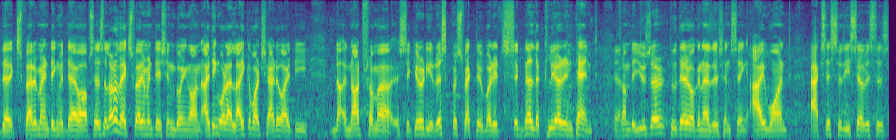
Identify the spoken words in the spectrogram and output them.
they're experimenting with DevOps. There's a lot of experimentation going on. I think what I like about Shadow IT, not from a security risk perspective, but it signaled a clear intent yeah. from the user to their organization saying, I want access to these services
